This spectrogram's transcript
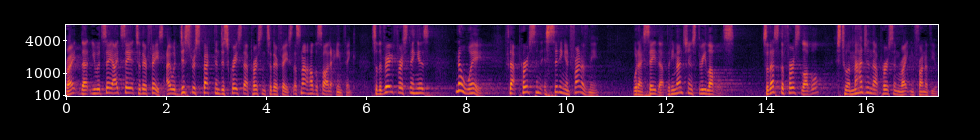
right? That you would say, I'd say it to their face. I would disrespect and disgrace that person to their face. That's not how the Salihin think. So the very first thing is, no way. If that person is sitting in front of me, would I say that? But he mentions three levels. So that's the first level, is to imagine that person right in front of you.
